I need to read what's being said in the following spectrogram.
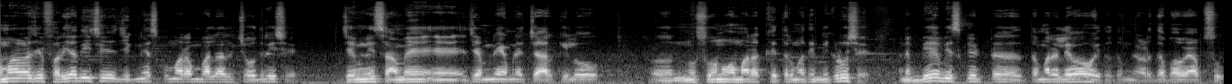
અમારા જે ફરિયાદી છે જિજ્ઞેશ કુમાર અંબાલાલ ચૌધરી છે, જેમની સામે જેમને એમણે ચાર કિલો નું સોનું અમારા ખેતરમાંથી નીકળ્યું છે અને બે બિસ્કિટ તમારે લેવા હોય તો તમને અડધા ભાવે આપશું.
